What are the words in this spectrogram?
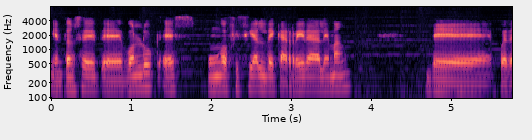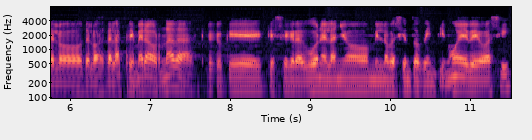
Y entonces eh, von Luck es un oficial de carrera alemán de, pues de, los, de, los, de las primeras jornadas. Creo que, se graduó en el año 1929 o así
